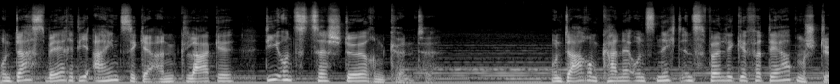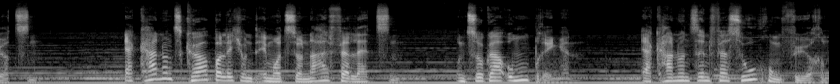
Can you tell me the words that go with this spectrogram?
Und das wäre die einzige Anklage, die uns zerstören könnte und darum kann er uns nicht ins völlige Verderben stürzen. Er kann uns körperlich und emotional verletzen und sogar umbringen. Er kann uns in Versuchung führen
